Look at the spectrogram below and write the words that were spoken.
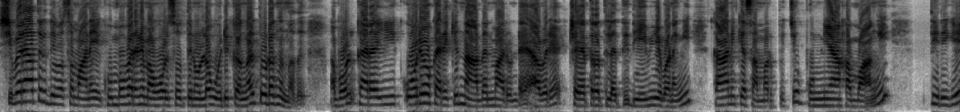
ശിവരാത്രി ദിവസമാണ് കുംഭഭരണി മഹോത്സവത്തിനുള്ള ഒരുക്കങ്ങൾ തുടങ്ങുന്നത്. അപ്പോൾ കര ഈ ഓരോ കരയ്ക്കും നാഥന്മാരുണ്ട്. അവരെ ക്ഷേത്രത്തിലെത്തി ദേവിയെ വണങ്ങി കാണിക്ക സമർപ്പിച്ച് പുണ്യാഹം വാങ്ങി തിരികെ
